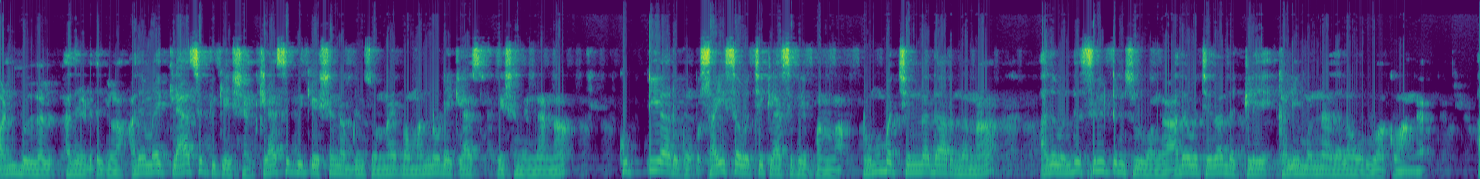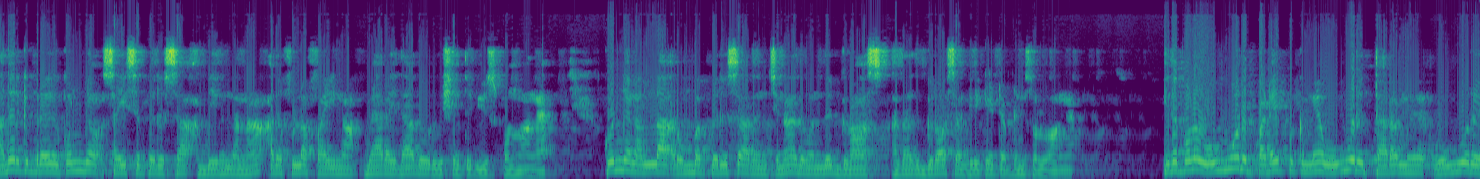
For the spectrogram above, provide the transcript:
பண்புகள் அதை எடுத்துக்கலாம். அதே மாதிரி கிளாசிஃபிகேஷன் கிளாசிஃபிகேஷன் அப்படின்னு சொன்னால் இப்போ மண்ணுடைய கிளாசிஃபிகேஷன் என்னன்னா குட்டியாக இருக்கும். சைஸை வச்சு கிளாஸிஃபை பண்ணலாம். ரொம்ப சின்னதாக இருந்தோன்னா அது வந்து சில்ட்டுன்னு சொல்லுவாங்க. அதை வச்சு தான் இந்த கிளே களிமண் அதெல்லாம் உருவாக்குவாங்க. அதற்கு பிறகு கொஞ்சம் சைஸு பெருசாக அப்படி இருந்தோன்னா அதை ஃபுல்லாக ஃபைனாக வேறு ஏதாவது ஒரு விஷயத்துக்கு யூஸ் பண்ணுவாங்க. கொஞ்சம் நல்லா ரொம்ப பெருசாக இருந்துச்சுன்னா அது வந்து கிராஸ் அதாவது கிராஸ் அக்ரிகேட் அப்படின்னு சொல்லுவாங்க. இதை போல் ஒவ்வொரு படைப்புக்குமே ஒவ்வொரு தரம் ஒவ்வொரு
